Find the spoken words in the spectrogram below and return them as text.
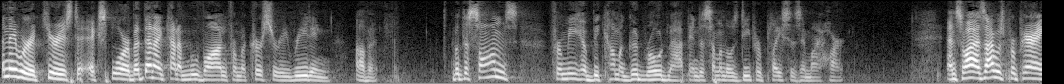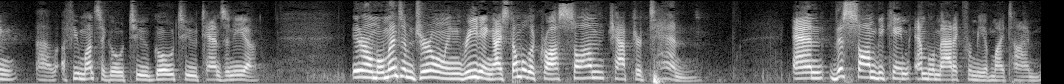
And they were curious to explore, but then I'd kind of move on from a cursory reading of it. But the Psalms, for me, have become a good roadmap into some of those deeper places in my heart. And so, as I was preparing uh, a few months ago to go to Tanzania, in our momentum journaling reading, I stumbled across Psalm chapter 10. And this psalm became emblematic for me of my time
